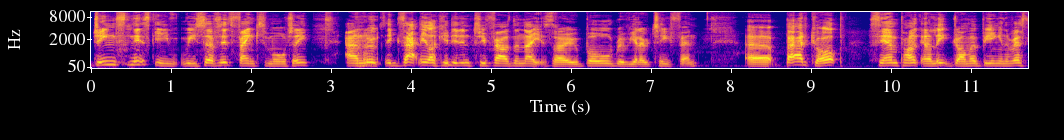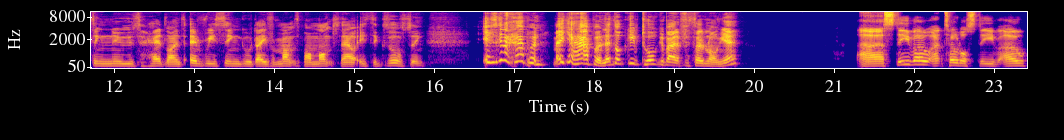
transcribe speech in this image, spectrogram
Gene Snitsky resurfaces, thanks Morty, and looks exactly like he did in 2008. So bald with yellow teeth. Then, uh, bad cop. CM Punk, and elite drummer, being in the wrestling news headlines every single day for months upon months now. It's exhausting. If it's to happen, make it happen. Let's not keep talking about it for so long, yeah? Uh, Steve O at Total Steve O.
